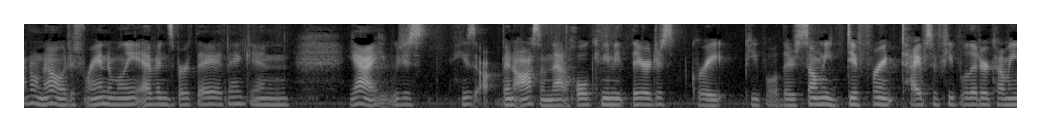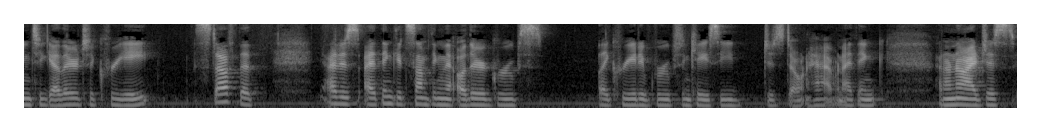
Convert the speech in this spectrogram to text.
I don't know, just randomly Evan's birthday, I think, and yeah, we just he's been awesome. That whole community, they're just great people. There's so many different types of people that are coming together to create stuff that I just I think it's something that other groups like creative groups in KC just don't have. And I think I don't know, I just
